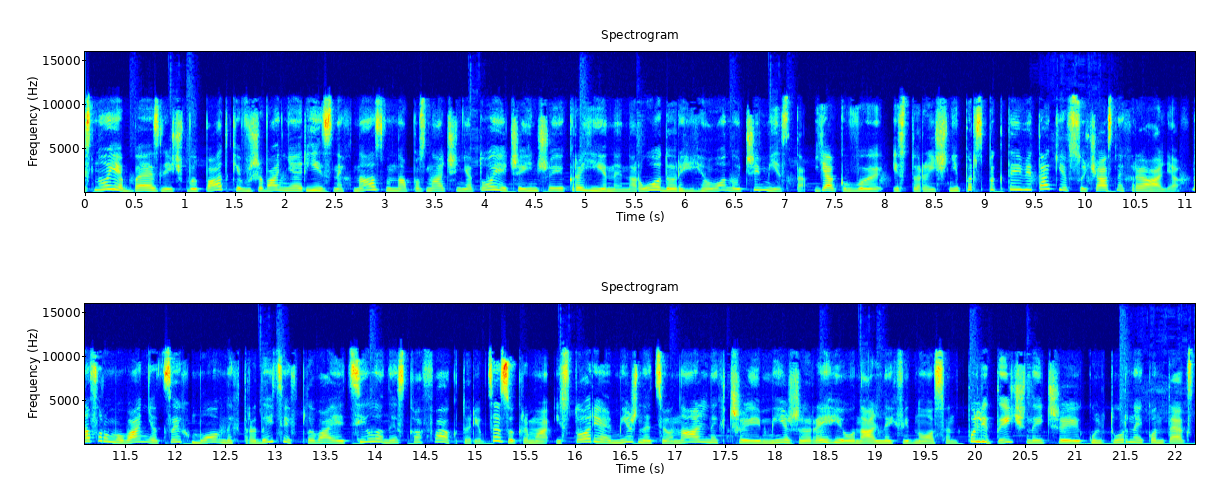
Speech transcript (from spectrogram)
Існує безліч випадків вживання різних назв на позначення тої чи іншої країни, народу, регіону чи міста, як в історичній перспективі, так і в сучасних реаліях. На формування цих мовних традицій впливає ціла низка факторів. Це, зокрема, історія міжнаціональних чи міжрегіональних відносин, політичний чи культурний контекст,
